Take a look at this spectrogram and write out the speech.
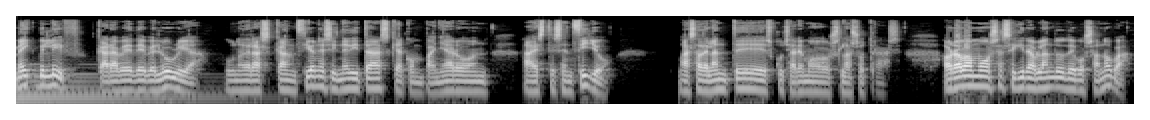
Make Believe, cara B de Veluria, una de las canciones inéditas que acompañaron a este sencillo. Más adelante escucharemos las otras. Ahora vamos a seguir hablando de Bossa Nova,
